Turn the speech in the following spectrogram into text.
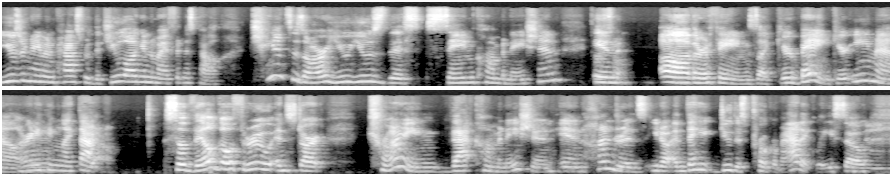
username and password that you log into MyFitnessPal. Chances are you use this same combination For in some- other things like your bank, your email, or Mhm. anything like that. yeah. So they'll go through and start trying that combination Mhm. in hundreds, you know, and they do this programmatically. So Mhm.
